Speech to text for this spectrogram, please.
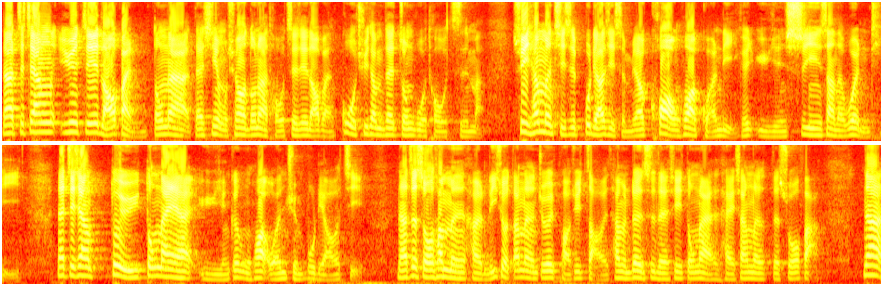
那这将因为这些老板东南亚在新我全网东南亚投资这些老板过去他们在中国投资嘛，所以他们其实不了解什么叫跨文化管理跟语言适应上的问题。那这将对于东南亚语言跟文化完全不了解。那这时候他们很理所当然就会跑去找他们认识的一些东南亚台商的的说法，那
